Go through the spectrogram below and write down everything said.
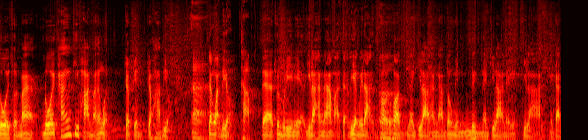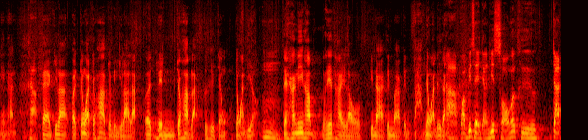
โดยส่วนมากโดยครั้งที่ผ่านมาทั้งหมดจะเป็นเจ้าภาพเดียวอ่าจังหวัดเดียว ครับ แต่ชนบุรีเนี่ยกีฬาทางน้ำอาจจะเลี่ยงไม่ได้ เพราะเออเพราะในกีฬาทางน้ำต้องเป็นหนึ่งในกีฬาในกีฬาในการแข่งขันครับแต่กีฬาจังหวัดเจ้าภาพจะเป็นกีฬาหลักเออเป็นเจ้าภาพหลักก็คือจังจังหวัดเดียวอืมแต่ครั้งนี้ครับประเทศไทยเราพิจารณาขึ้นมาเป็น 3 จังหวัดด้วยกันอ่าความพิเศษอย่างที่สองก็คือจัด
